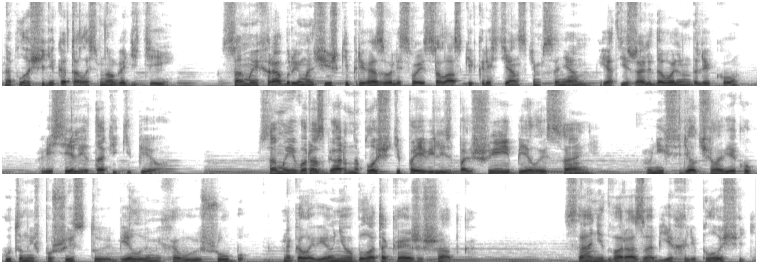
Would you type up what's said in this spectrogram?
На площади каталось много детей. Самые храбрые мальчишки привязывали свои салазки к крестьянским саням и отъезжали довольно далеко. Веселье так и кипело. В самый его разгар на площади появились большие белые сани. В них сидел человек, укутанный в пушистую белую меховую шубу. На голове у него была такая же шапка. Сани два раза объехали площадь.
